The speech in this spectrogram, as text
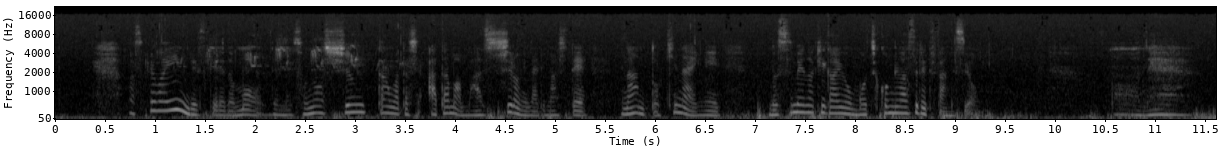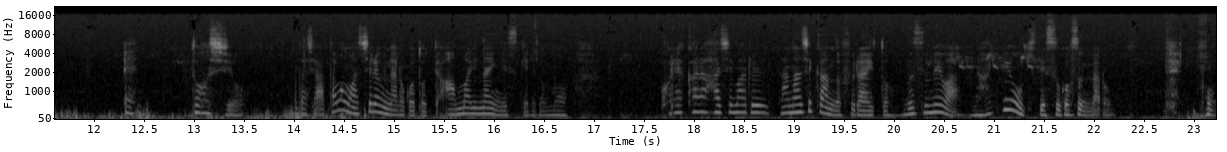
まあ、それはいいんですけれどもでもその瞬間私頭真っ白になりましてなんと機内に娘の着替えを持ち込み忘れてたんですよもうねえどうしよう私頭真っ白になることってあんまりないんですけれどもこれから始まる7時間のフライト娘は何を着て過ごすんだろうってもう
